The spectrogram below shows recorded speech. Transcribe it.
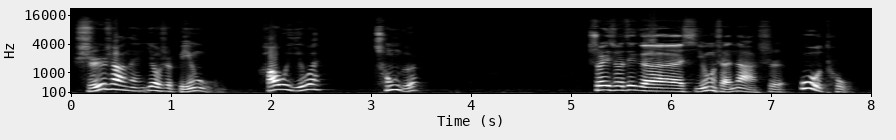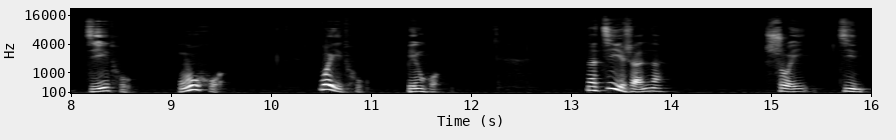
时上呢又是丙午，毫无疑问重格。所以说这个喜用神呢是戊土、己土、午火、未土、丙火。那忌神呢水金。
